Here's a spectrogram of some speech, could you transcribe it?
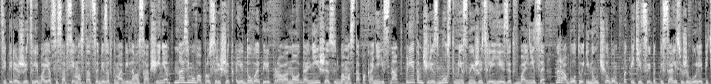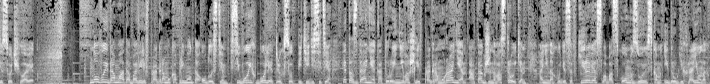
Теперь жители боятся совсем остаться без автомобильного сообщения. На зиму вопрос решит ледовая переправа, но дальнейшая судьба моста пока не ясна весна. При этом через мост местные жители ездят в больницы, на работу и на учебу. Под петицией подписались уже более 500 человек. Новые дома добавили в программу капремонта области. Всего их более 350. Это здания, которые не вошли в программу ранее, а также новостройки. Они находятся в Кирове, Слободском, Зуевском и других районах.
